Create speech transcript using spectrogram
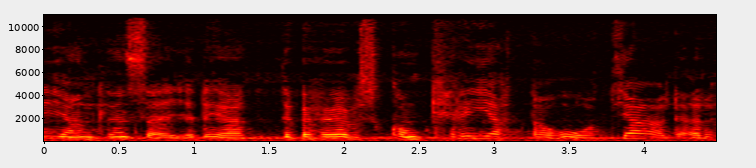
egentligen säger det är att det behövs konkreta åtgärder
